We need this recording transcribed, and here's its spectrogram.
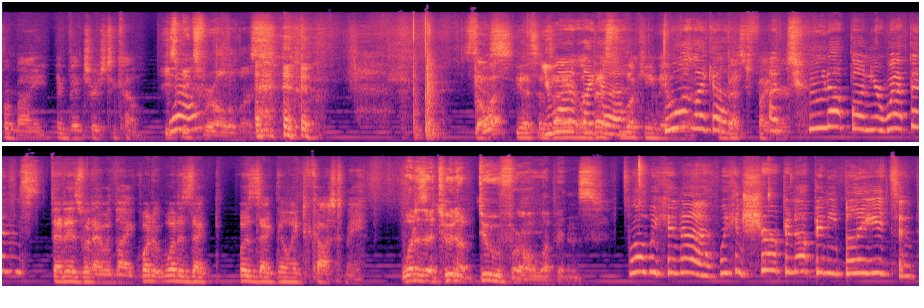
for my adventures to come. He Well- speaks for all of us. So, yes, yes, as you I want am the like best a looking do you want the, like the a, best a fighter. tune up on your weapons? that is what I would like. What what is that what is that going to cost me? what does a tune-up do for our weapons? Well, we can uh we can sharpen up any blades and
